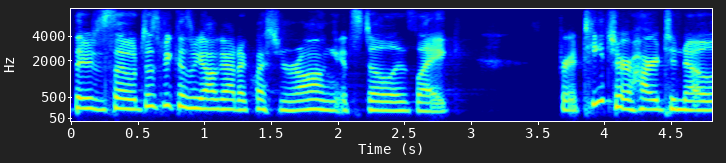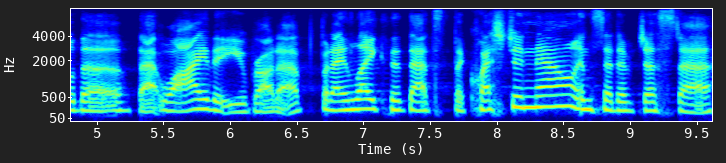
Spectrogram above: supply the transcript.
there's so just because we all got a question wrong, it still is like for a teacher hard to know the that why that you brought up. But I like that that's the question now instead of just a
